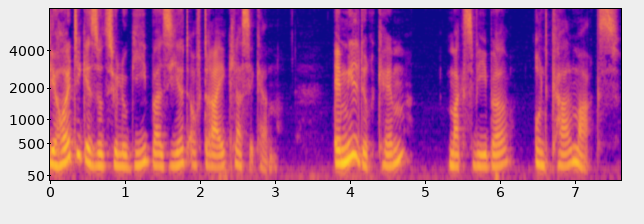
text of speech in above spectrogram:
Die heutige Soziologie basiert auf drei Klassikern. Emile Durkheim, Max Weber und Karl Marx.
